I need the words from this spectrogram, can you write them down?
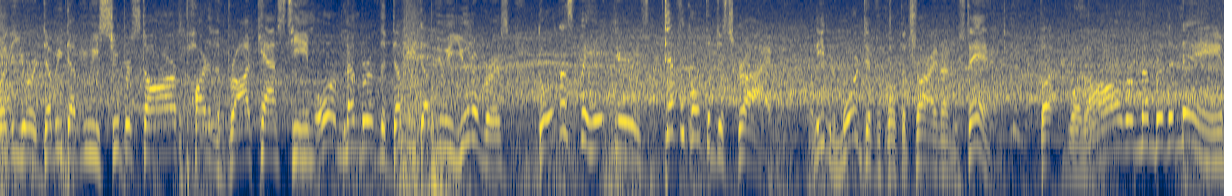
Whether you're a WWE superstar, part of the broadcast team, or a member of the WWE Universe, Goldust' behavior is difficult to describe, and even more difficult to try and understand. But we'll all remember the name,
